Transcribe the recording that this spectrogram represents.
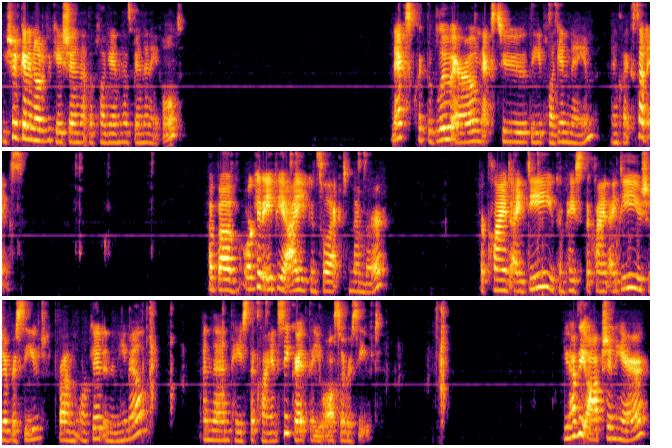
You should get a notification that the plugin has been enabled. Next, click the blue arrow next to the plugin name and click Settings. Above ORCID API, you can select Member. For client ID, you can paste the client ID you should have received from ORCID in an email, and then paste the client secret that you also received. You have the option here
